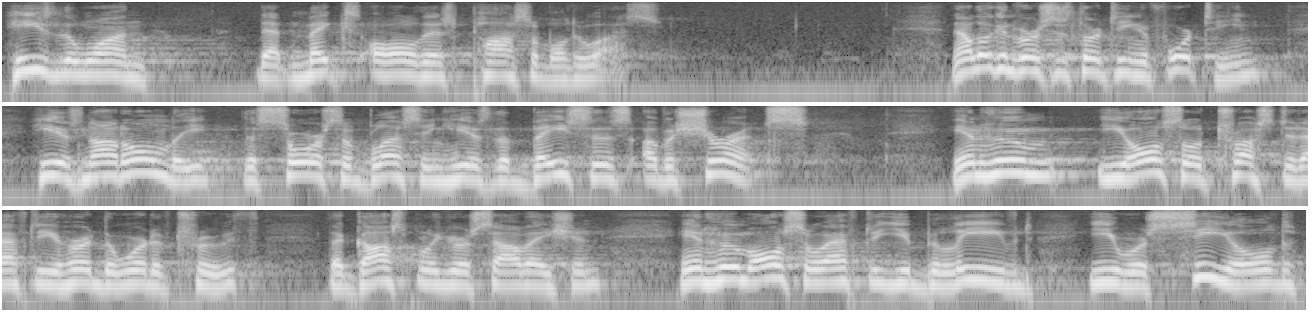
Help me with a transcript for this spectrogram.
He's the one that makes all this possible to us. Now, look in verses 13 and 14. He is not only the source of blessing, He is the basis of assurance, in whom ye also trusted after you heard the word of truth the gospel of your salvation, in whom also after ye believed ye were sealed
